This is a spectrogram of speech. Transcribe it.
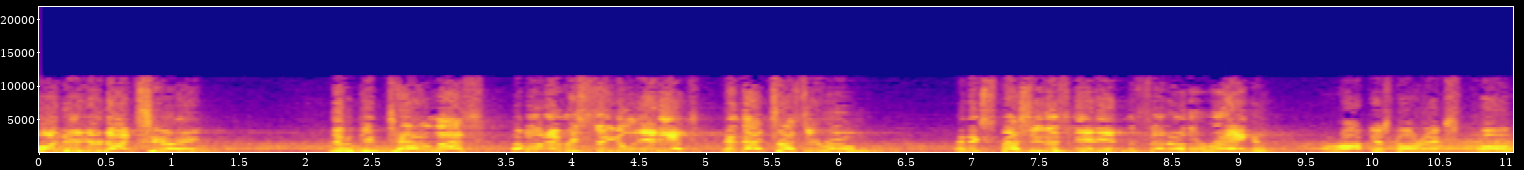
wonder you're not cheering. You can care less about every single idiot in that dressing room. And especially this idiot in the center of the ring. The Rock is going to explode,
